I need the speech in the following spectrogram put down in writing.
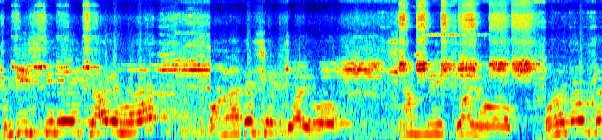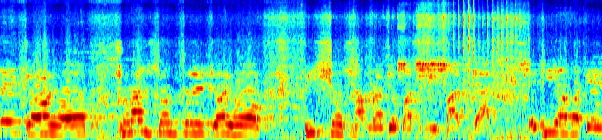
ফিলিস্তিনের জয় হোক বাংলাদেশের জয় হোক। সাম্যের জয় হোক গণতন্ত্রের জয় হোক সমাজতন্ত্রের জয় হোক, বিশ্ব সাম্রাজ্যবাদ নিপাত যাক। এটি আমাদের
